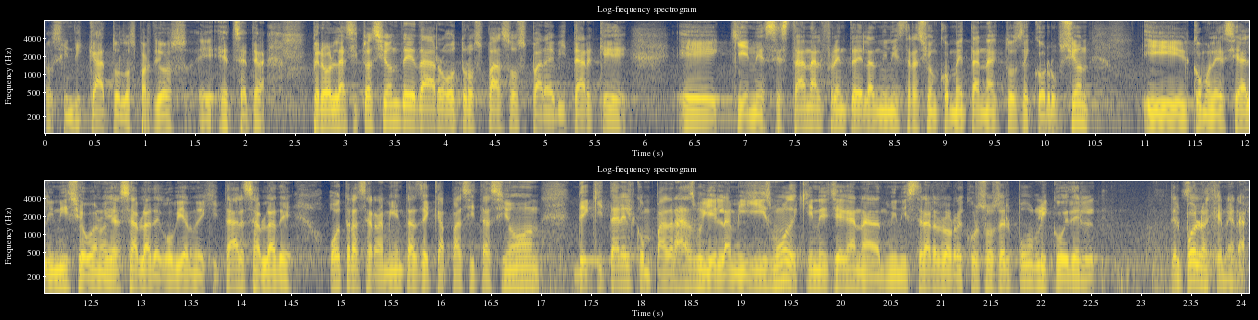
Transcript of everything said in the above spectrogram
los sindicatos, los partidos, eh, etcétera. Pero la situación de dar otros pasos para evitar que eh, quienes están al frente de la administración cometan actos de corrupción y como le decía al inicio, bueno, ya se habla de gobierno digital, se habla de otras herramientas de capacitación, de quitar el compadrazgo y el amiguismo de quienes llegan a administrar los recursos del público y del, pueblo en general.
